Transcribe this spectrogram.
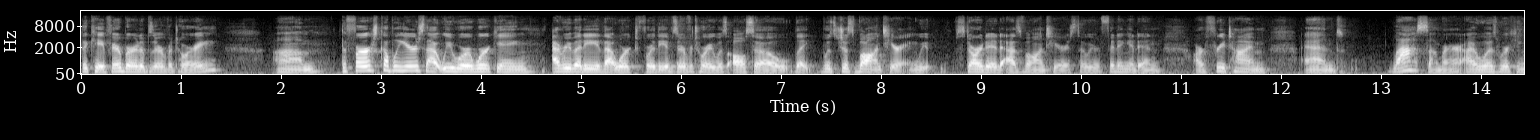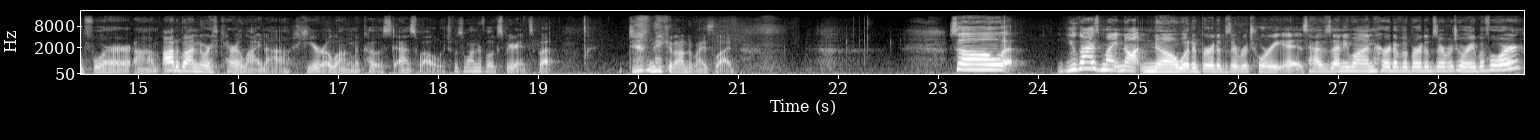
the Cape Fear Bird Observatory. Um, the first couple years that we were working, everybody that worked for the observatory was also like was just volunteering. We started as volunteers, so we were fitting it in our free time. And last summer, I was working for um, Audubon, North Carolina, here along the coast as well, which was a wonderful experience, but didn't make it onto my slide. So you guys might not know what a bird observatory is. Has anyone heard of a bird observatory before?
